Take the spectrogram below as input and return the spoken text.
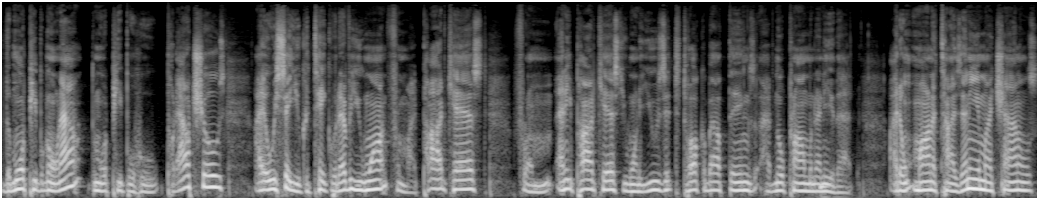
the more people going out, the more people who put out shows. I always say you could take whatever you want from my podcast, from any podcast. You want to use it to talk about things. I have no problem with any of that. I don't monetize any of my channels.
